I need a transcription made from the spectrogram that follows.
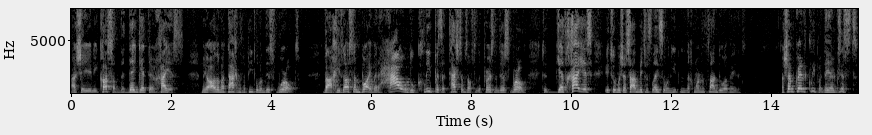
Asher Yinikasam, that they get their chayas. May all the matachnas for people in this world. V'achizasam boy, but how do klipas attach themselves to the person in this world? To get chayis, it's ubashasam mitzvahs leisa when Yitn Nachman and Flan do Avedas. Hashem created klipa, they exist.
